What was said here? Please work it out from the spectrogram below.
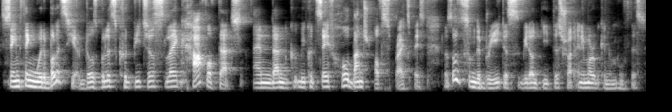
Same thing with the bullets here. Those bullets could be just like half of that. And then we could save a whole bunch of sprite space. There's also some debris. This, we don't need this shot anymore. We can remove this.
